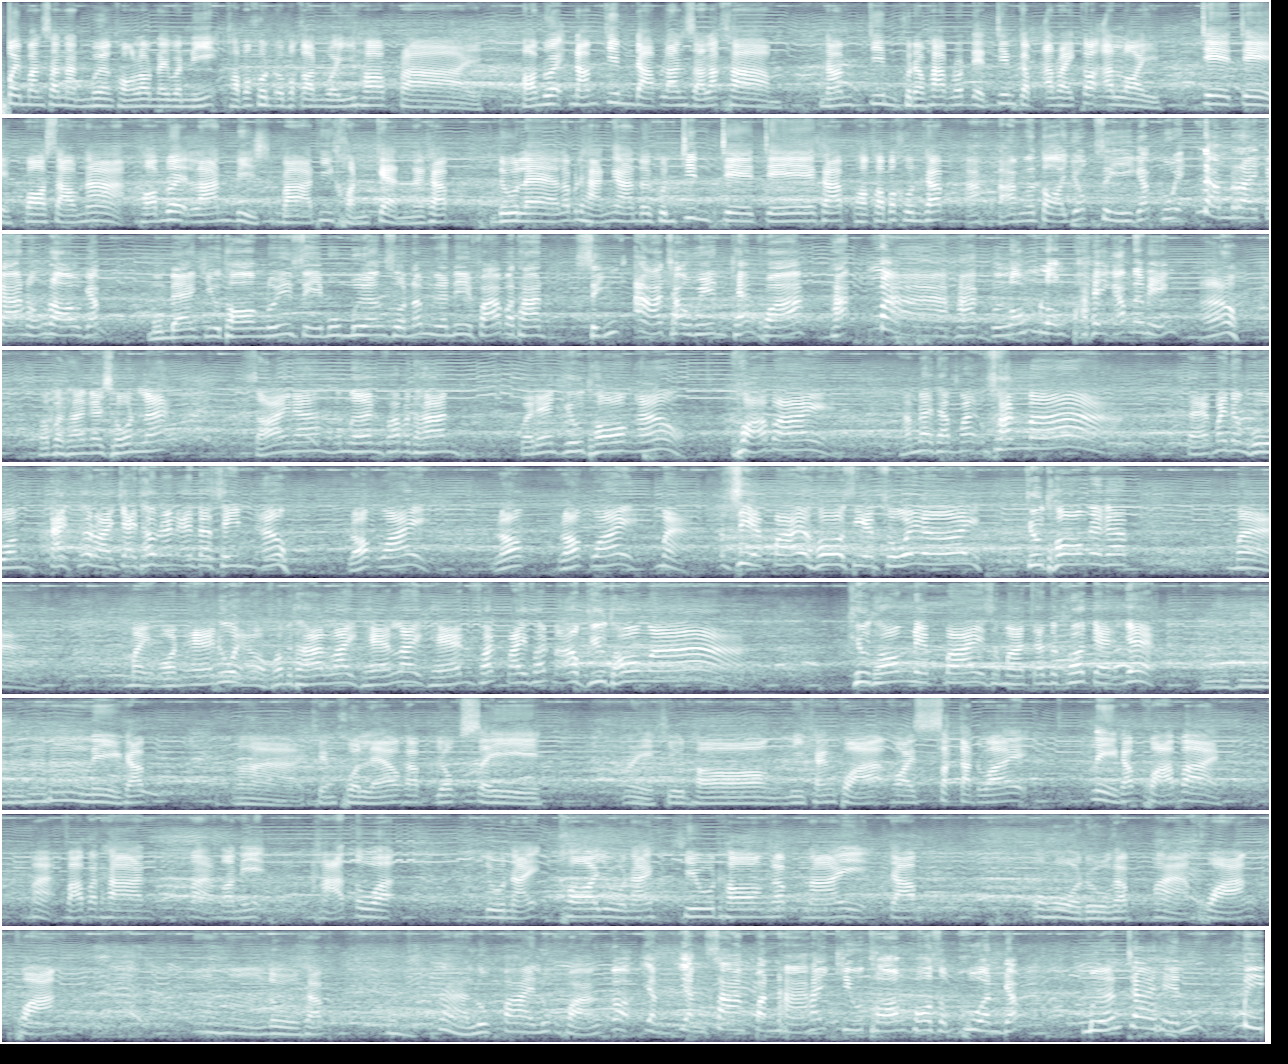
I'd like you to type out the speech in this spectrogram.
มวยมันสนั่นเมืองของเราในวันนี้ ขอบพระคุณอุปกรณ์มวยยี่ห้อพราย พร้อมด้วยน้ำจิ้มดาบลันสารคาม น้ำจิ้มคุณภาพรสเด็ดจิ้มกับอะไรก็อร่อยเจเจปอซาวน่าพร้อมด้วยร้านบีชบาร์ที่ขอนแก่นนะครับ ดูแลและบริหารงานโดยคุณจิ้นเจเจครับ ขอขอบพระคุณครับ อะตามกันต่อยก 4 ครับคู่เอกนำรายการของเราครับ มุมแดงคิวทองนุ้ยสี่มุมเมืองส่วนน้ำเงินนี่ฟ้าประธาน สิงห์อาชาวิน แข้งขวาหักมาหักล้มลงไปครับน้ำหมิง เอ้าพระประธานกระชนแล้วซ้ายนะน้ำเงินพระประธานไฟแดงคิวทองเอ้าขวาไป ทำได้ทำไปฟันมา แตกไม่ต้องห่วง แตกเท่าไหร่ใจเท่านั้นแอนตาซิน เอาล็อกไว้ ล็อกล็อกไว้แม่เสียบไปโอ้โหเสียบสวยเลยคิวทองนะครับแม่ไม่อ่อนแอด้วยเอาพระประธานไล่แขนไล่แขนฟัดไปฟัดมาเอาคิวทองมา คิวทองเหน็บไปสมาจันทร์คอแกะแยกนี่ครับอ่าเข้มข้นแล้วครับยก4นี่คิวทอง มีแข้งขวาคอยสกัดไว้ นี่ครับขวาไปมาฟ้าประธานมาตอนนี้หาตัวอยู่ไหน คออยู่ไหน คิวทองครับไหนจับ โอ้โห ดูครับมาขวางขวางดูครับอ่าลูกป้ายลูกขวางก็ยังยังสร้างปัญหาให้คิวทองพอสมควรครับ เหมือนจะเห็นมี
